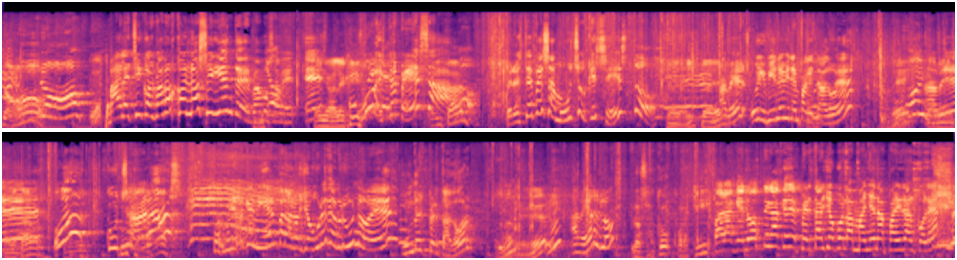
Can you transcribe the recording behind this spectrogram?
No. No. Vale, chicos, vamos con los siguientes. Vamos a ver. Es- Venga, elegí. ¡Uh, este Un pesa! Pero este pesa mucho. ¿Qué es esto? ¿Qué hay ahí? ¿Qué hay ahí? A ver, uy, viene bien empaquetado, ¿eh? A ver. ¡Uh! ¿Cucharas? Pues mira qué bien para los yogures de Bruno, ¿eh? ¿Un despertador? A ver. A verlo. Lo saco por aquí. Para que no os tenga que despertar yo por las mañanas para ir al colegio.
